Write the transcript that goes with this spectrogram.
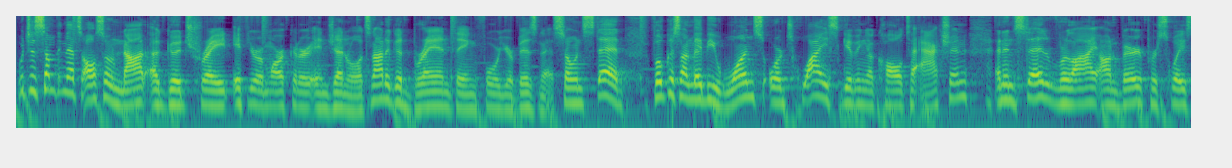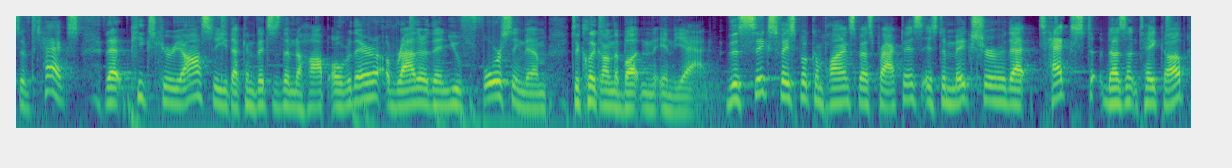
which is something that's also not a good trait if you're a marketer in general. It's not a good brand thing for your business. So instead, focus on maybe once or twice giving a call to action, and instead rely on very persuasive text that piques curiosity that convinces them to hop over there rather than you forcing them to click on the button in the ad. The sixth Facebook compliance best practice is to make sure that text text doesn't take up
